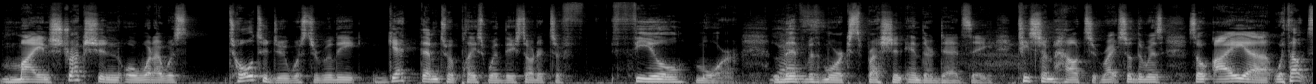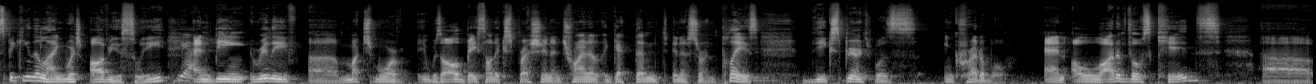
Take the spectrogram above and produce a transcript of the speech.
my instruction or what I was told to do was to really get them to a place where they started to f- feel more live with more expression in their dancing teach them how to right? So there was so i uh, without speaking the language obviously Yeah. and being really uh, much more it was all based on expression and trying to get them in a certain place the experience was incredible. And a lot of those kids uh,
